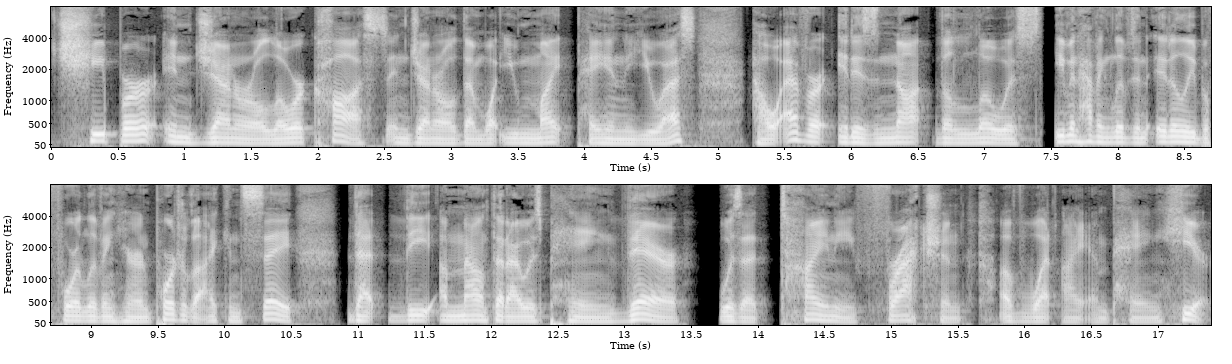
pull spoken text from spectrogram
cheaper in general, lower costs in general than what you might pay in the US. However, it is not the lowest. Even having lived in Italy before living here in Portugal, I can say that the amount that I was paying there was a tiny fraction of what I am paying here.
